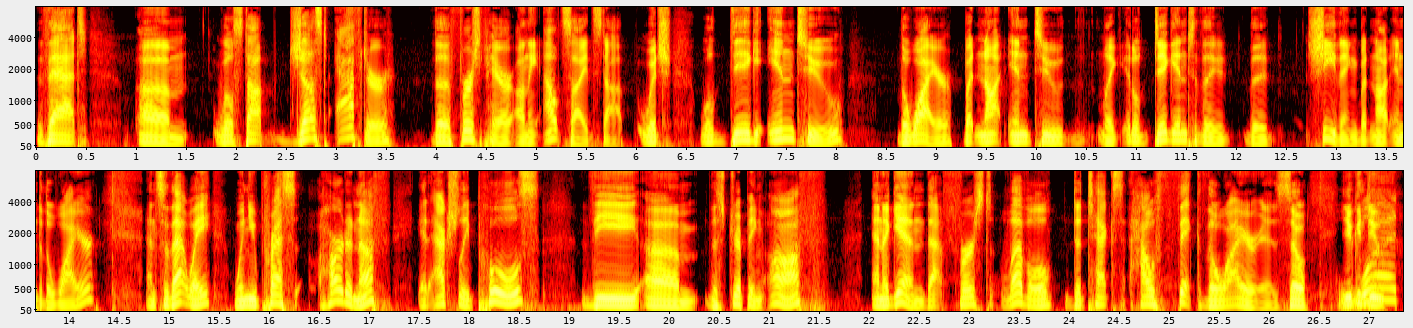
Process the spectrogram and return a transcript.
that um, will stop just after the first pair on the outside stop, which will dig into the wire, but not into like it'll dig into the the sheathing, but not into the wire. And so that way, when you press hard enough, it actually pulls the um, the stripping off. And again, that first level detects how thick the wire is. So you can What?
